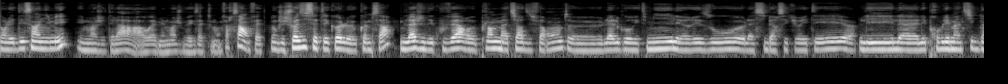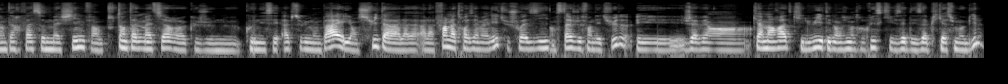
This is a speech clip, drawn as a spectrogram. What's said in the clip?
dans les dessins animés. Et moi j'étais là ah ouais mais moi je veux exactement faire ça en fait. Donc j'ai choisi cette école euh, comme ça. Là j'ai découvert euh, plein de matières différentes euh, l'algorithmie les réseaux euh, la cybersécurité les les problématiques d'interface homme-machine enfin tout un tas de matières que je ne connaissais absolument pas. Et ensuite à la, à la fin de la troisième année tu choisis un stage de fin d'études. Et j'avais un camarade qui lui était dans une entreprise qui faisait des applications mobiles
